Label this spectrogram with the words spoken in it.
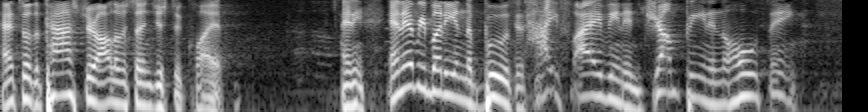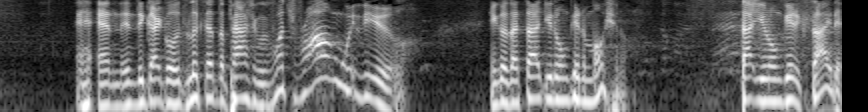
And so the pastor all of a sudden just stood quiet. And, he, and everybody in the booth is high fiving and jumping and the whole thing. And, and the guy goes, looks at the pastor, goes, What's wrong with you? He goes, I thought you don't get emotional that you don't get excited.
